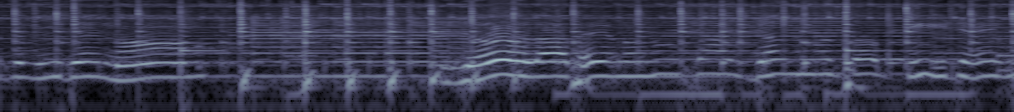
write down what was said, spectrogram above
सत नाम। जो लाभे मनुष्य जन्म तो कीजे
